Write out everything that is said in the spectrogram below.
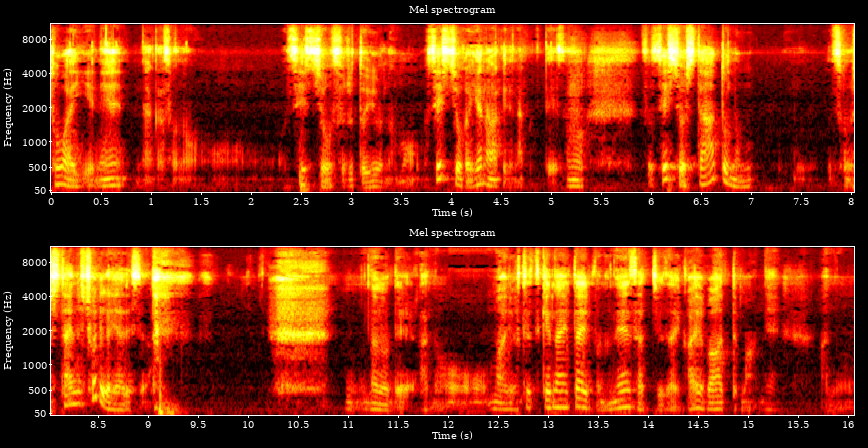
とはいえね、なんかその、殺生するというのも、殺生が嫌なわけじゃなくて、その、そ殺生した後の、その死体の処理が嫌ですよね。なので、あの、まあ、寄せ付けないタイプのね、殺虫剤買えばって、まあね、あの、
